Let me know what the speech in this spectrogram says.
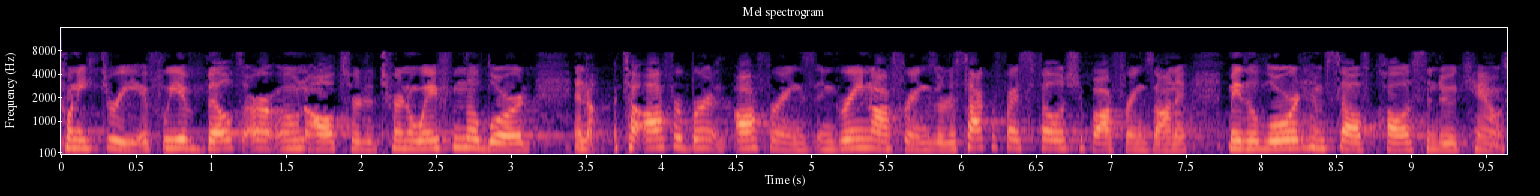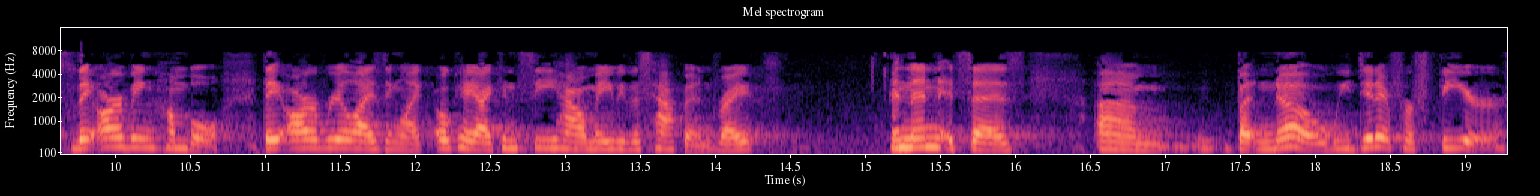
23. If we have built our own altar to turn away from the Lord and to offer burnt offerings and grain offerings or to sacrifice fellowship offerings on it, may the Lord himself call us into account. So they are being humble. They are realizing like, okay, I can see how maybe this happened, right? And then it says, Um, but no, we did it for fear.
